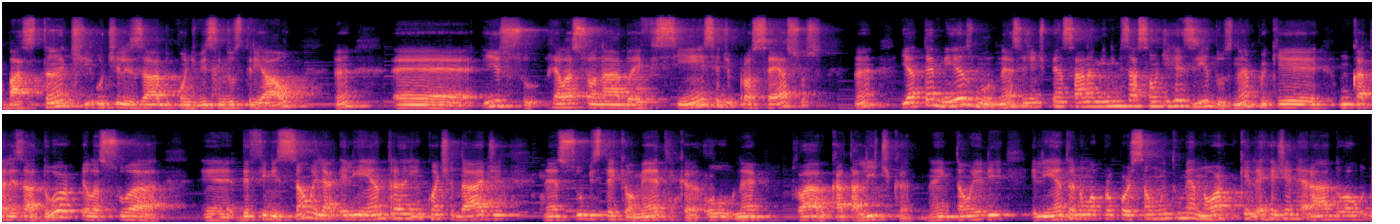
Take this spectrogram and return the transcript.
bastante utilizado do ponto de vista industrial, né? É, isso relacionado à eficiência de processos, né? E até mesmo, né, se a gente pensar na minimização de resíduos, né? Porque um catalisador, pela sua é, definição, ele, ele entra em quantidade né, subestequiométrica ou, né, claro, catalítica, né? Então ele ele entra numa proporção muito menor porque ele é regenerado ao,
